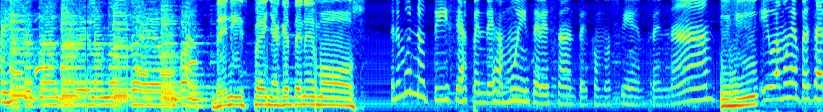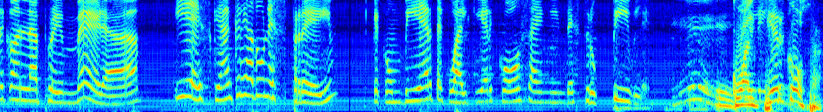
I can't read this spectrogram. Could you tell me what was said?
Ella se tarda arreglándose un pan. Denis Peña, ¿qué tenemos? Tenemos noticias pendejas muy interesantes, como siempre, ¿no? Y vamos a empezar con la primera. Y es que han creado un spray que convierte cualquier cosa en indestructible. Cualquier cosa.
